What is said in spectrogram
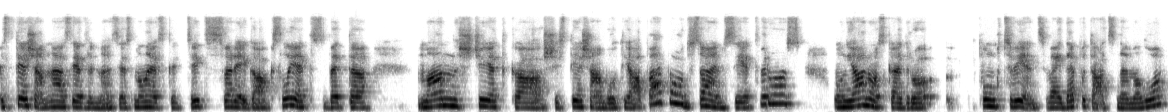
Es tiešām neesmu iedziļinājusies. Man liekas, ka ir citas svarīgākas lietas, bet uh, man šķiet, ka šis tiešām būtu jāpārbauda saimnes ietveros un jānoskaidro punkts viens, vai deputāts nemelo.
